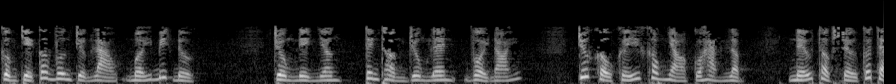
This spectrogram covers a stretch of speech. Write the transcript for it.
cũng chỉ có vương trưởng lão mới biết được. Trùng Điền Nhân, tinh thần rung lên, vội nói. Trước khẩu khí không nhỏ của Hàng Lập, nếu thật sự có thể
